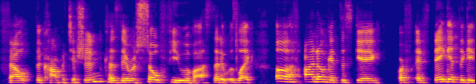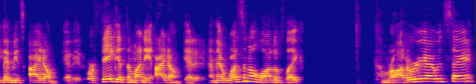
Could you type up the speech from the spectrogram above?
felt the competition because there were so few of us that it was like oh if i don't get this gig or if, if they get the gig that means i don't get it. Or if they get the money i don't get it. And there wasn't a lot of like camaraderie, I would say.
